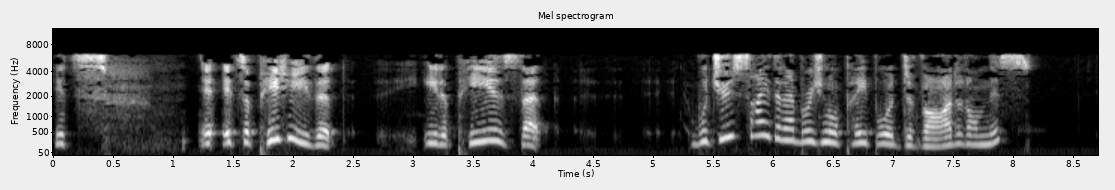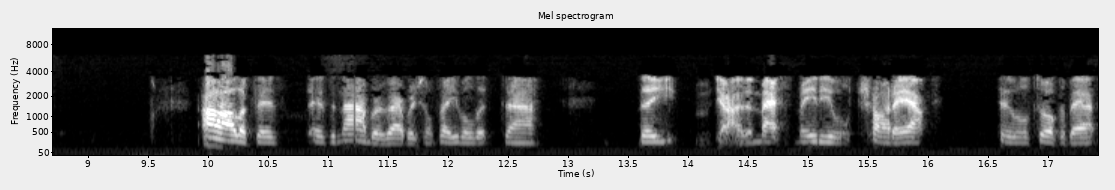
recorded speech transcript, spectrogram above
it's it, it's a pity that it appears that. Would you say that Aboriginal people are divided on this? Oh, look, there's there's a number of Aboriginal people that uh, the you know, the mass media will trot out who will talk about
